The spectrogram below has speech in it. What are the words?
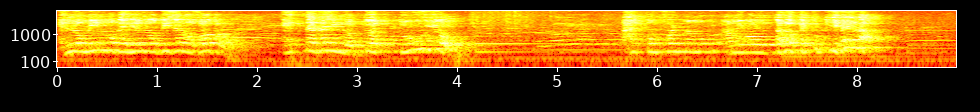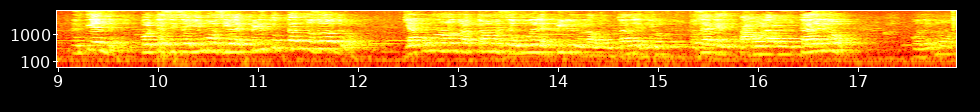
Es lo mismo que Dios nos dice a nosotros. Este reino, esto es tuyo. Haz conforme a mi voluntad lo que tú quieras. ¿Entiendes? Porque si seguimos, si el Espíritu está en nosotros, ya como nosotros estamos según el Espíritu, la voluntad de Dios. O sea que bajo la voluntad de Dios, podemos,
